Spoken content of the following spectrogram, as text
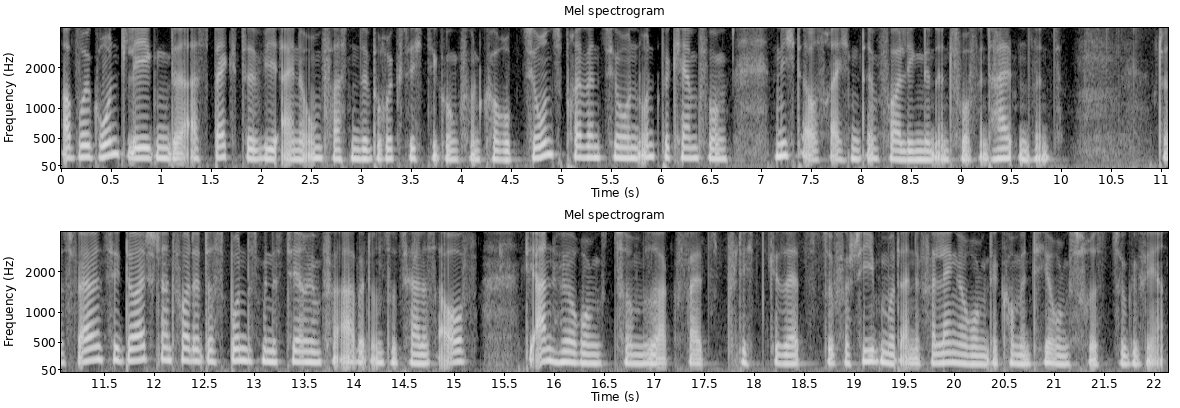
obwohl grundlegende Aspekte wie eine umfassende Berücksichtigung von Korruptionsprävention und Bekämpfung nicht ausreichend im vorliegenden Entwurf enthalten sind. Transparency Deutschland fordert das Bundesministerium für Arbeit und Soziales auf, die Anhörung zum Sorgfaltspflichtgesetz zu verschieben und eine Verlängerung der Kommentierungsfrist zu gewähren.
